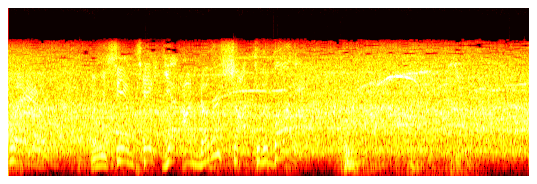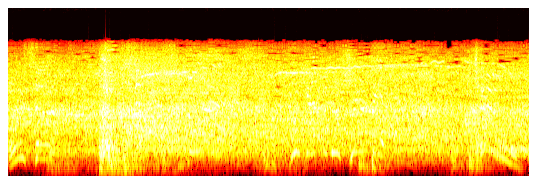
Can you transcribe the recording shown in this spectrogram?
slam. And we see him take yet another shot to the body. Uso We can have a new champion. Two.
